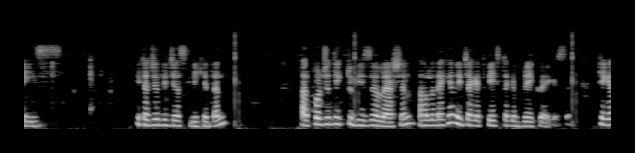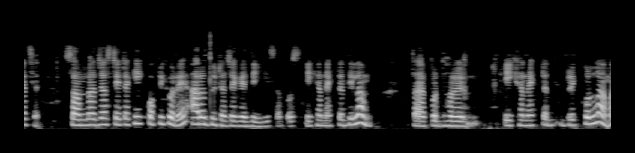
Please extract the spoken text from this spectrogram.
পেজ এটা যদি জাস্ট লিখে দেন। তারপর যদি একটু ভিজুয়ালে আসেন, তাহলে দেখেন এই জায়গায় পেজটাকে ব্রেক হয়ে গেছে। ঠিক আছে? সো আমরা জাস্ট এটাকেই কপি করে আরও দুইটা জায়গায় দিই। সাপোজ এখানে একটা দিলাম, তারপর ধরেন এইখানে একটা ব্রেক করলাম,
